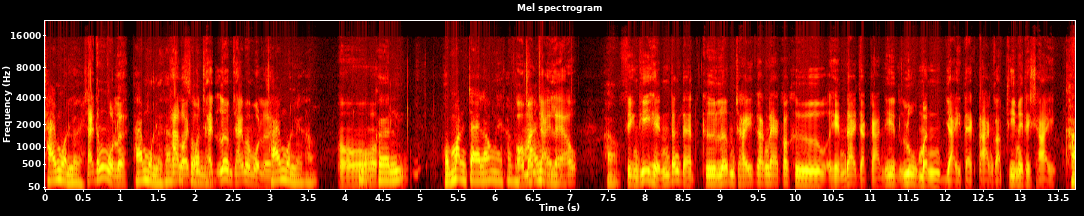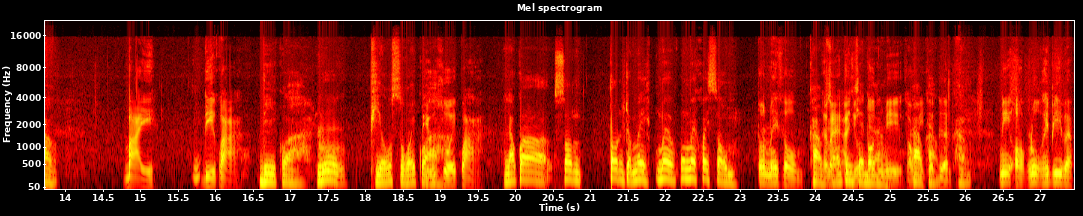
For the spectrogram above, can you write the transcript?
ใช้หมดเลย ใช้ทั้งหมดเลยใช้หมดเลยครับห้าร้อยส่ต้วนใช้เริ่มใช้มาหมดเลย ใช้หมดเลยครับอ๋อเคยผมมั่นใจแล้วไงครับ อ๋อ มั่นใจช้หดเยแล้ว ครับ สิ่งที่เห็นตั้งแต่คือเริ่มใช้ครั้งแรกก็คือ เห็นได้จากการที่ลูกมันใหญ่แตกต่างกับที่ไม่ได้ใช้ ครับ ใบดีกว่า ดีกว่า ลูกผิวสวยกว่า ผิวสวยกว่า แล้วก็ส้มต้นจะไม่ไม่ไม่ค่อยสมต้นไม่โทรมครับใช่ไหมสองอาปียุเจ็ดต้เดืนอนพี่สองครับปีเจ็ดเดือนครับนี่ออกลูกให้พี่แบบ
